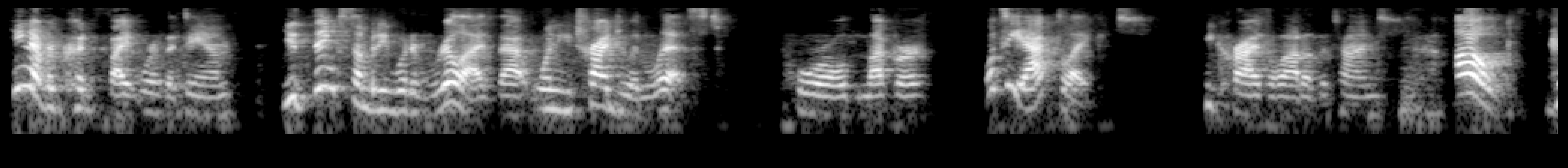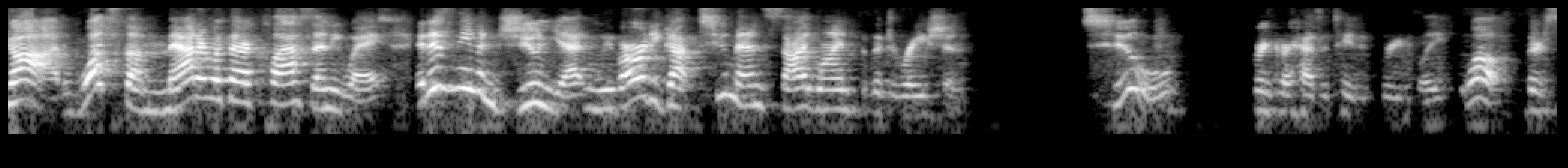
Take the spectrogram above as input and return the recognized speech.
He never could fight worth a damn. You'd think somebody would have realized that when he tried to enlist. Poor old leper. What's he act like? He cries a lot of the times. Oh, God, what's the matter with our class anyway? It isn't even June yet, and we've already got two men sidelined for the duration. Two? Brinker hesitated briefly. Well, there's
